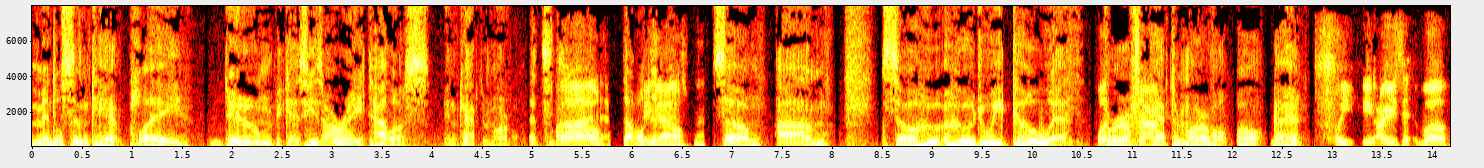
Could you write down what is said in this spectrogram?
Mendelsohn can't play Doom because he's already Talos in Captain Marvel. That's Oh, double dip. So, um, so who who do we go with Well, for for John- Captain Marvel? Well, go ahead. Well, you, are you well?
